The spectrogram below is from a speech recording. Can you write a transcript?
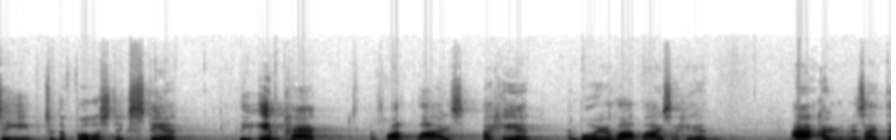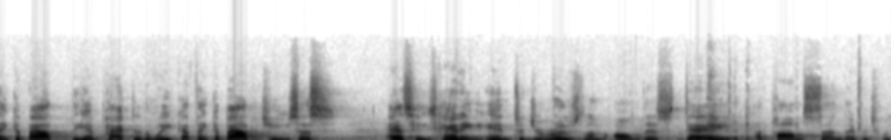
to the fullest extent the impact of what lies ahead. And boy, a lot lies ahead. I, I, as I think about the impact of the week, I think about Jesus as he's heading into Jerusalem on this day of Palm Sunday, which we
